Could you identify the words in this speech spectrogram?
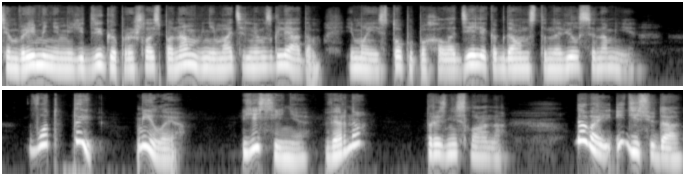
Тем временем Едвига прошлась по нам внимательным взглядом, и мои стопы похолодели, когда он остановился на мне. «Вот ты, милая, Есения, верно?» — произнесла она. Давай, иди сюда,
